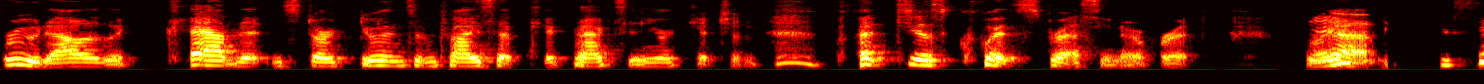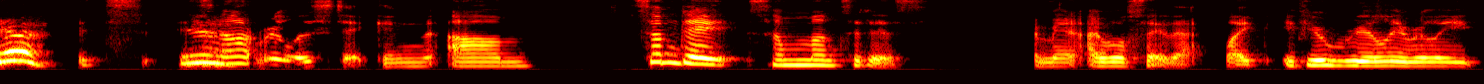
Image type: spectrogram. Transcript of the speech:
fruit out of the cabinet and start doing some tricep kickbacks in your kitchen, but just quit stressing over it." Right? Yeah. It's- Yeah. it's it's Yeah. not realistic and um someday some months it is i mean i will say that like if you're really really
